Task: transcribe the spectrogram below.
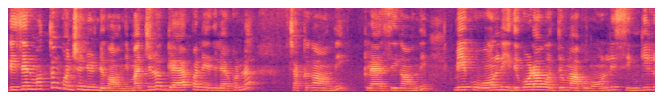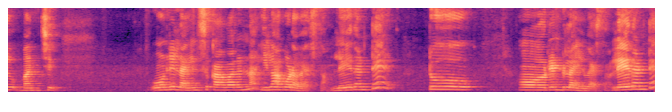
డిజైన్ మొత్తం కొంచెం నిండుగా ఉంది. మధ్యలో గ్యాప్ అనేది లేకుండా చక్కగా ఉంది క్లాసీగా ఉంది. మీకు ఓన్లీ ఇది కూడా వద్దు మాకు only single bunch only lines కావాలన్నా ఇలా కూడా వేస్తాం. లేదంటే టూ రెండు లైన్లు వేస్తాం. లేదంటే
